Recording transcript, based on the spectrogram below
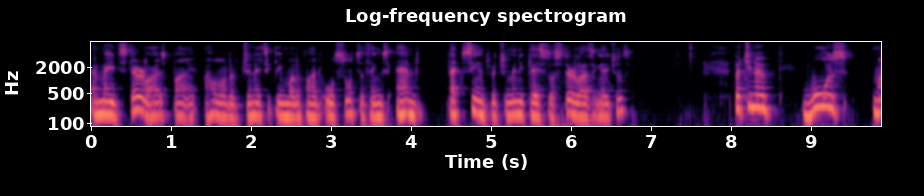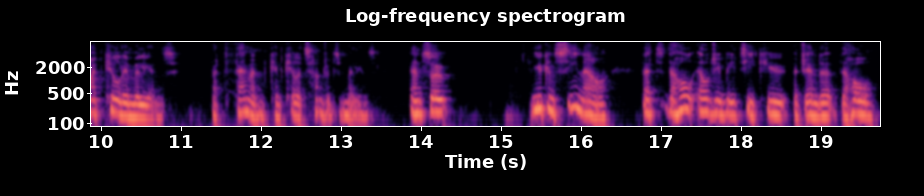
uh, made sterilized by a whole lot of genetically modified all sorts of things and vaccines, which in many cases are sterilizing agents. But you know, wars might kill their millions but famine can kill its hundreds of millions. And so you can see now that the whole LGBTQ agenda, the whole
